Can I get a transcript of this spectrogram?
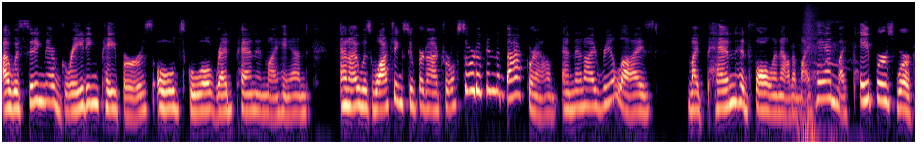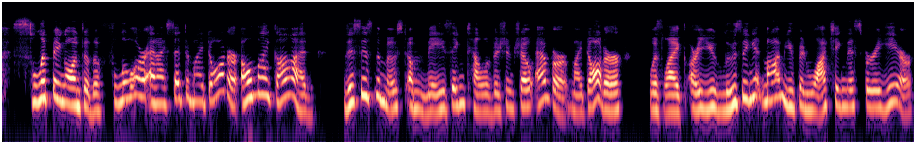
I was sitting there grading papers, old school, red pen in my hand, and I was watching Supernatural sort of in the background. And then I realized my pen had fallen out of my hand, my papers were slipping onto the floor. And I said to my daughter, Oh my God, this is the most amazing television show ever. My daughter was like, Are you losing it, mom? You've been watching this for a year.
